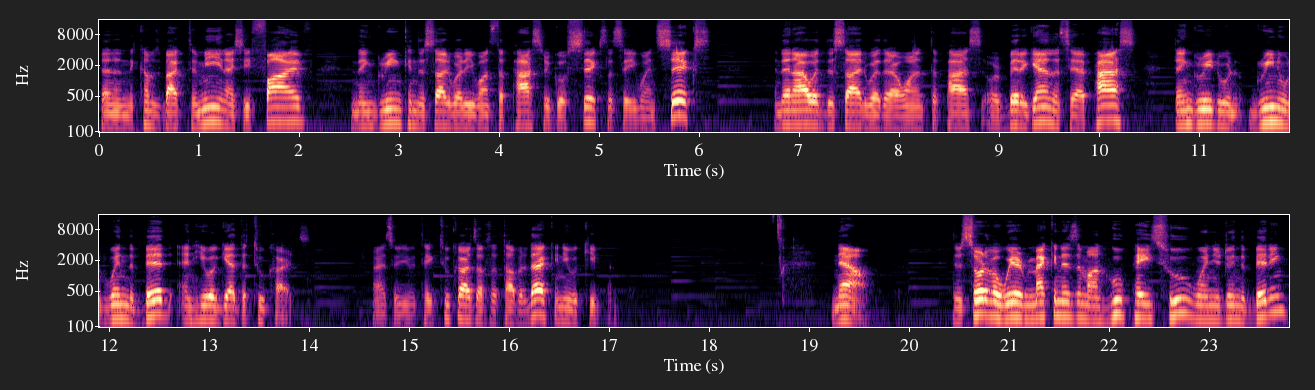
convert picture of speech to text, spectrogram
then it comes back to me and I say five, and then green can decide whether he wants to pass or go six. Let's say he went six. And then I would decide whether I wanted to pass or bid again. Let's say I pass. Then green would, green would win the bid and he would get the two cards. Alright, so you would take two cards off the top of the deck and you would keep them. Now, there's sort of a weird mechanism on who pays who when you're doing the bidding.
